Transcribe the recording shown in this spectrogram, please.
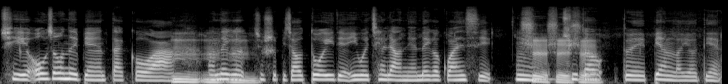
去欧洲那边代购啊，嗯嗯，那个就是比较多一点，因为前两年那个关系，是是是，对，变了有点。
